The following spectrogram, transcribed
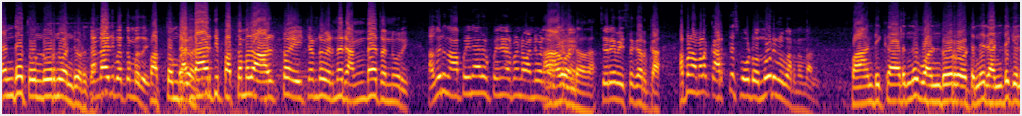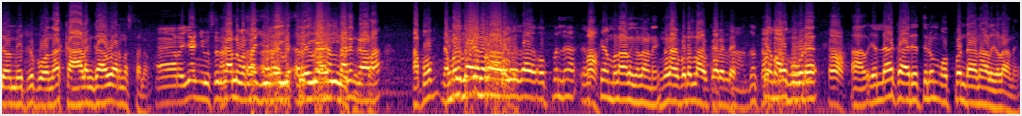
രണ്ടേ തൊണ്ണൂറിന് വണ്ടി കൊടുക്കാം. രണ്ടായിരത്തി പത്തൊമ്പത്. പത്തൊമ്പത് രണ്ടായിരത്തി പത്തൊമ്പത് ആൾട്ടോ എയ്റ്റ് ഹൺഡ്രഡ് വരുന്ന രണ്ടേ തൊണ്ണൂറ്. അതൊരു നാപ്പതിനായിരം മുപ്പതിനായിരം രൂപ വണ്ടി ചെറിയ പൈസ ഇറക്കാം അപ്പൊ നമ്മളെ കറക്റ്റ് സ്പോട്ട് ഒന്നുകൂടി നിങ്ങൾ പറഞ്ഞാൽ പാണ്ടിക്കാട് വണ്ടൂർ റോട്ടിന് രണ്ട് കിലോമീറ്റർ പോകുന്ന കാളങ്കാവ് പറഞ്ഞ സ്ഥലം. റയ്യാൻ ന്യൂസ് കാണാം. അപ്പം നമ്മൾ ആളുകളാണ്. നിങ്ങൾ എവിടെയുള്ള ആൾക്കാരല്ലേ? അതൊക്കെ നമ്മളെ കൂടെ എല്ലാ കാര്യത്തിലും ഒപ്പണ്ടാണ് ഉണ്ടാകുന്ന ആളുകളാണ്.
